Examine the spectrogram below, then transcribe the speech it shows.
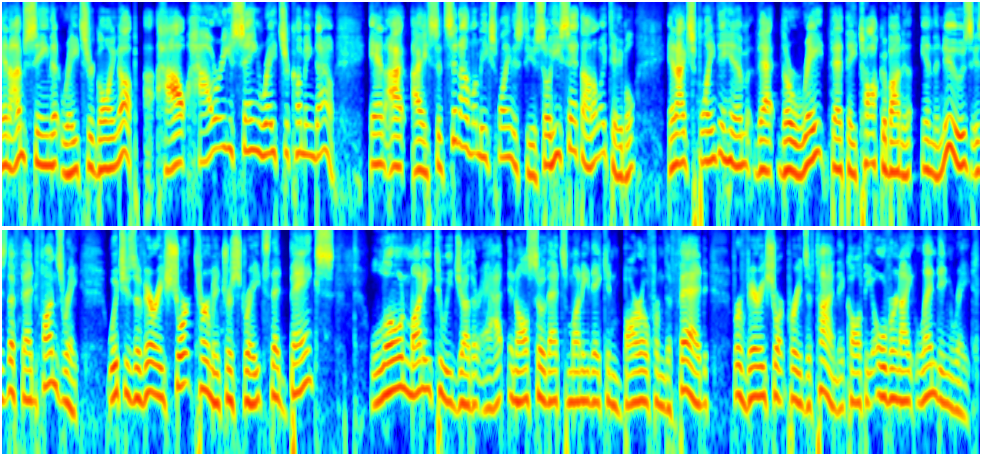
and I'm seeing that rates are going up. How how are you saying rates are coming down? And I, I said, sit down, let me explain this to you. So he sat down at my table and I explained to him that the rate that they talk about in, in the news is the Fed funds rate, which is a very short-term interest rates that banks – loan money to each other at. And also, that's money they can borrow from the Fed for very short periods of time. They call it the overnight lending rate.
